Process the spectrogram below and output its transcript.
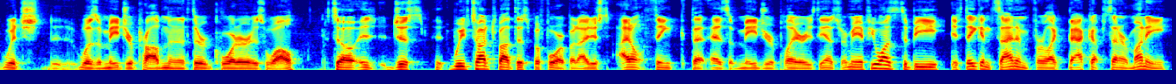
which was a major problem in the third quarter as well. So it just we've talked about this before, but I just I don't think that as a major player is the answer. I mean, if he wants to be, if they can sign him for like backup center money,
